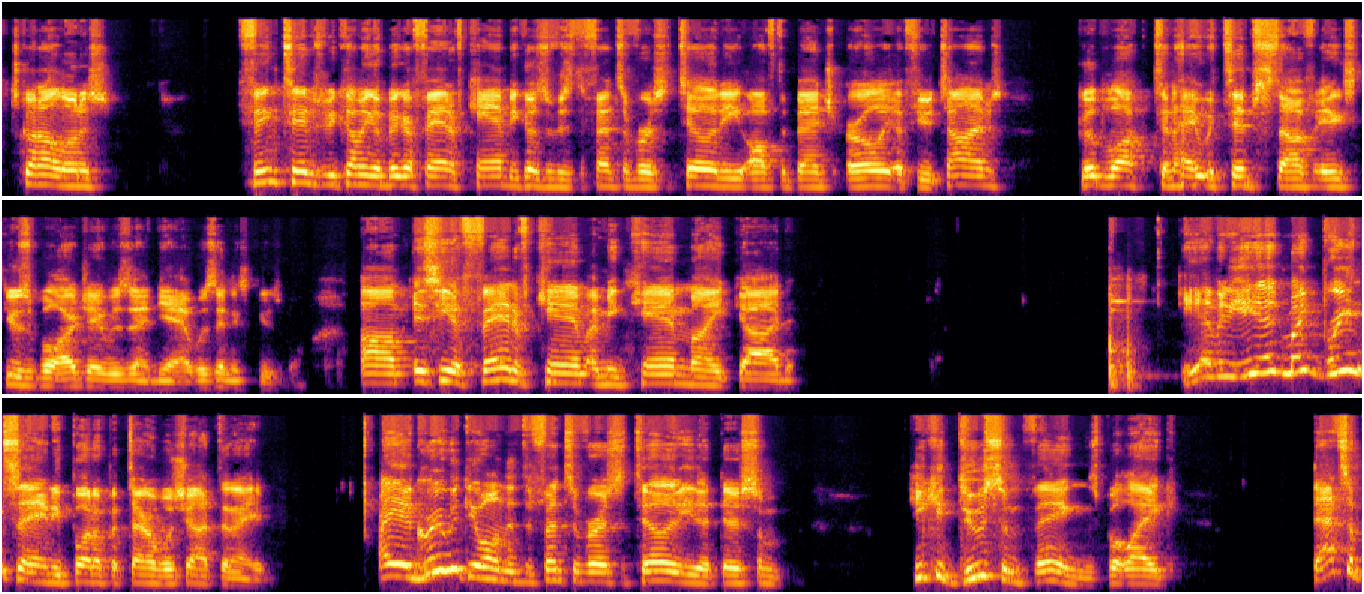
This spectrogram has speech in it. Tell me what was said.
What's going on, Lunas? Think Thibs becoming a bigger fan of Cam because of his defensive versatility off the bench early a few times. Good luck tonight with Thibs stuff. Inexcusable. RJ was in. Yeah, it was inexcusable. Um, is he a fan of Cam? I mean, Cam, my God. He had, he had Mike Breen saying he put up a terrible shot tonight. I agree with you on the defensive versatility that there's some he could do some things, but like that's a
